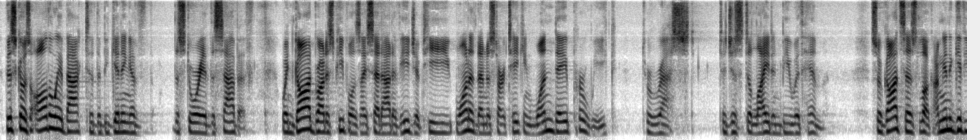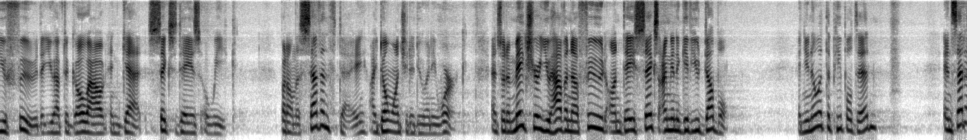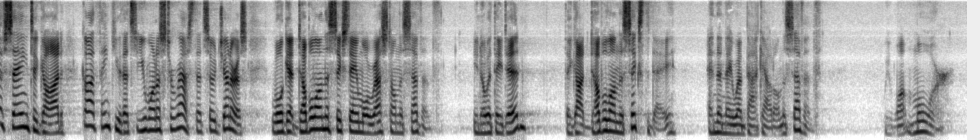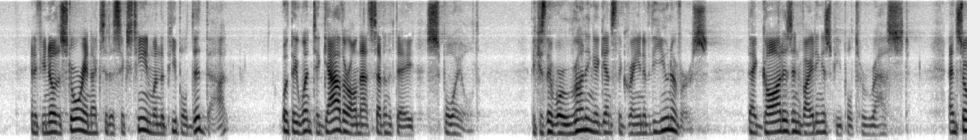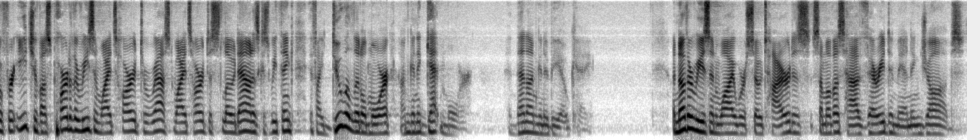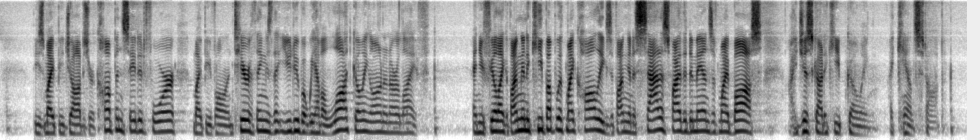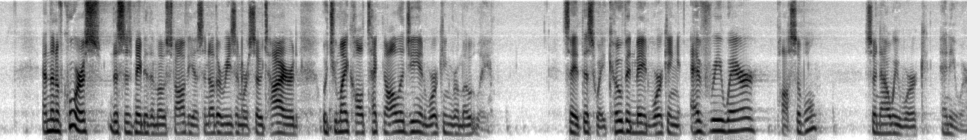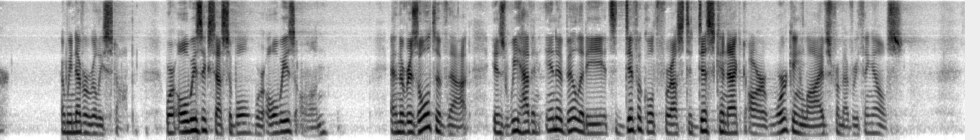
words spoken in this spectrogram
This goes all the way back to the beginning of the story of the Sabbath. When God brought his people, as I said, out of Egypt, he wanted them to start taking one day per week to rest, to just delight and be with him. So God says, Look, I'm going to give you food that you have to go out and get six days a week. But on the seventh day, I don't want you to do any work. And so, to make sure you have enough food on day six, I'm going to give you double. And you know what the people did? Instead of saying to God, God, thank you, that's you want us to rest. That's so generous. We'll get double on the sixth day and we'll rest on the seventh. You know what they did? They got double on the sixth day, and then they went back out on the seventh want more. And if you know the story in Exodus 16, when the people did that, what they went to gather on that seventh day spoiled because they were running against the grain of the universe that God is inviting his people to rest. And so, for each of us, part of the reason why it's hard to rest, why it's hard to slow down, is because we think if I do a little more, I'm going to get more, and then I'm going to be okay. Another reason why we're so tired is some of us have very demanding jobs. These might be jobs you're compensated for, might be volunteer things that you do, but we have a lot going on in our life. And you feel like if I'm going to keep up with my colleagues, if I'm going to satisfy the demands of my boss, I just got to keep going. I can't stop. And then, of course, this is maybe the most obvious another reason we're so tired, which you might call technology and working remotely. Say it this way COVID made working everywhere possible, so now we work anywhere. And we never really stop. We're always accessible, we're always on. And the result of that is we have an inability, it's difficult for us to disconnect our working lives from everything else.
